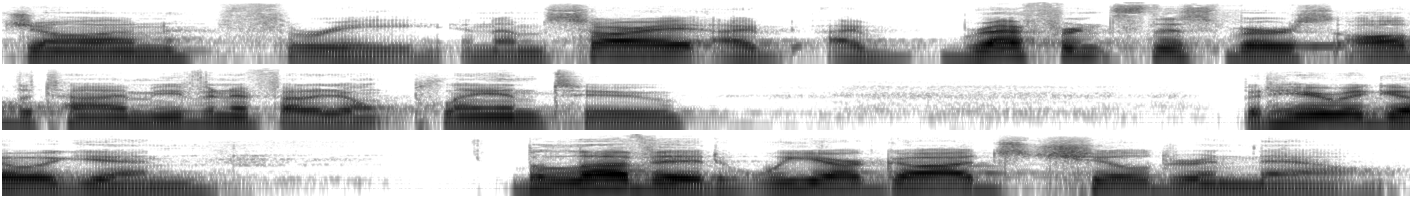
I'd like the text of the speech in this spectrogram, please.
John 3. And I'm sorry, I, I, reference this verse all the time, even if I don't plan to. But here we go again. Beloved, we are God's children now.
